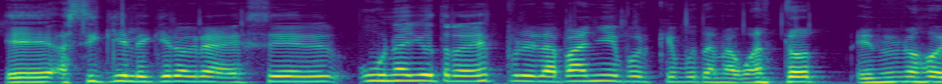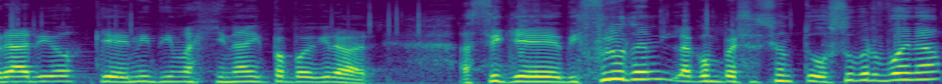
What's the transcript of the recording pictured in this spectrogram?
Eh, así que le quiero agradecer una y otra vez por el apañe porque puta me aguantó en unos horarios que ni te imagináis para poder grabar. Así que disfruten, la conversación estuvo súper buena.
